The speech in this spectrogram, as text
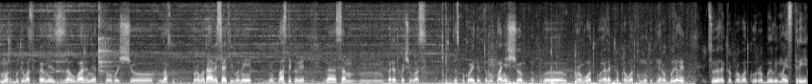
можуть бути у вас певні зауваження того, що у нас тут провода висять і вони е, пластикові. Насамперед хочу вас заспокоїти в тому плані, що проводку, електропроводку ми тут не робили. Цю електропроводку робили майстри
